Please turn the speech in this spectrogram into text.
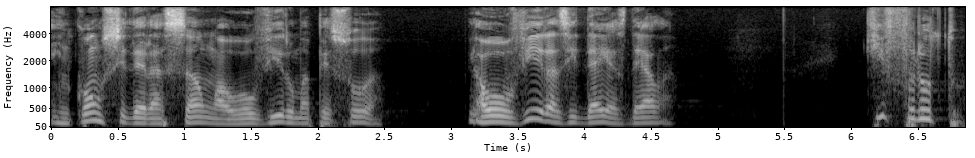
em consideração ao ouvir uma pessoa, ao ouvir as ideias dela? Que fruto,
